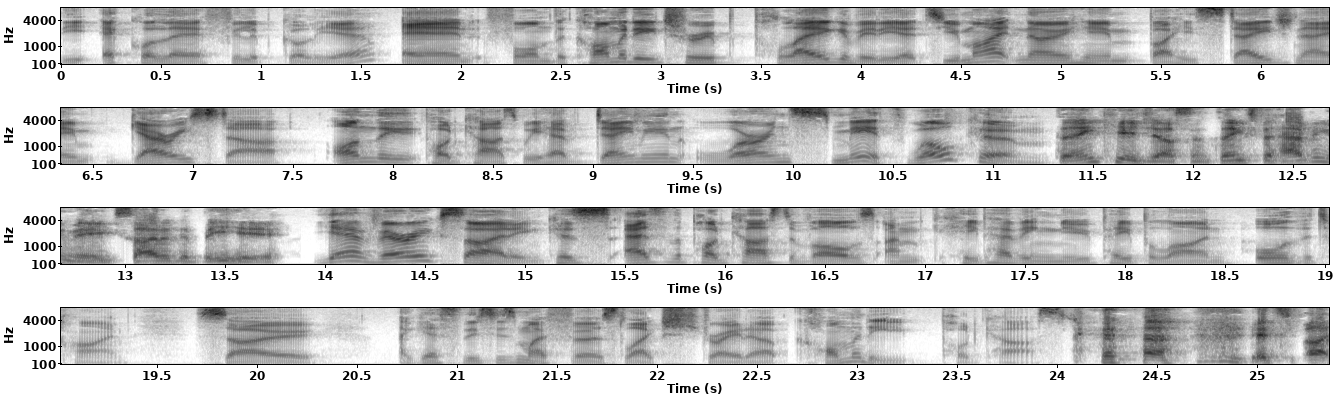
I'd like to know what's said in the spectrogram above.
the École Philippe Gaulier, and formed the comedy troupe Plague of Idiots. You might know him by his stage name, Garry Starr. On the podcast, we have Damien Warren Smith. Welcome. thank you justin thanks for having me excited to be here Yeah, very exciting because as the podcast evolves, I'm keep having new people on all the time. So I guess this is my first like straight up comedy podcast. it's uh,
